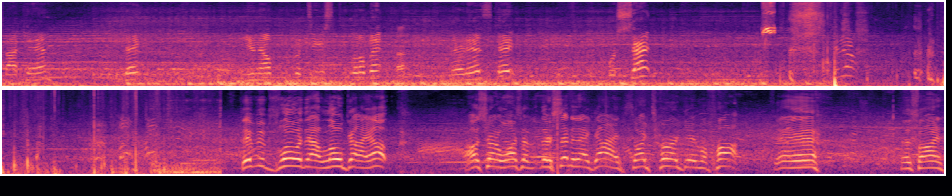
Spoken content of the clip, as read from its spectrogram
Backhand. Okay. You now Baptiste a little bit. Okay. There it is. Okay. We're set. They've been blowing that low guy up. I was trying to watch them. They're sending that guy, so I turned, gave him a pop. Yeah, yeah, yeah. That's fine.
